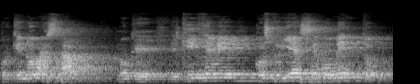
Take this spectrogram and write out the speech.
porque no bastaba. ¿no? Que el 15M construía ese momento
